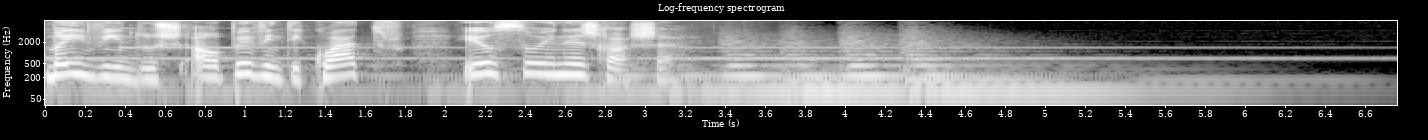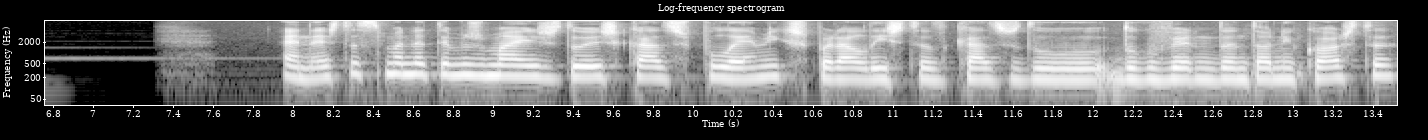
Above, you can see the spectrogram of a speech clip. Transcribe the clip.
Bem-vindos ao P24, eu sou Inês Rocha. Ana, esta semana temos mais dois casos polémicos para a lista de casos do, do governo de António Costa.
